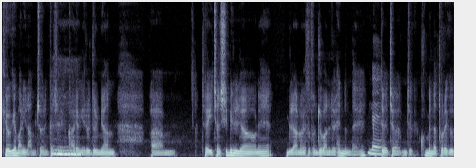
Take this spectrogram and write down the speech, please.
기억에 많이 남죠. 그러니까 음. 가령 예를 들면 음, 제가 2011년에 밀라노에서 돈조반을 했는데 네. 그때 제가 이제 콤멘다토레 그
